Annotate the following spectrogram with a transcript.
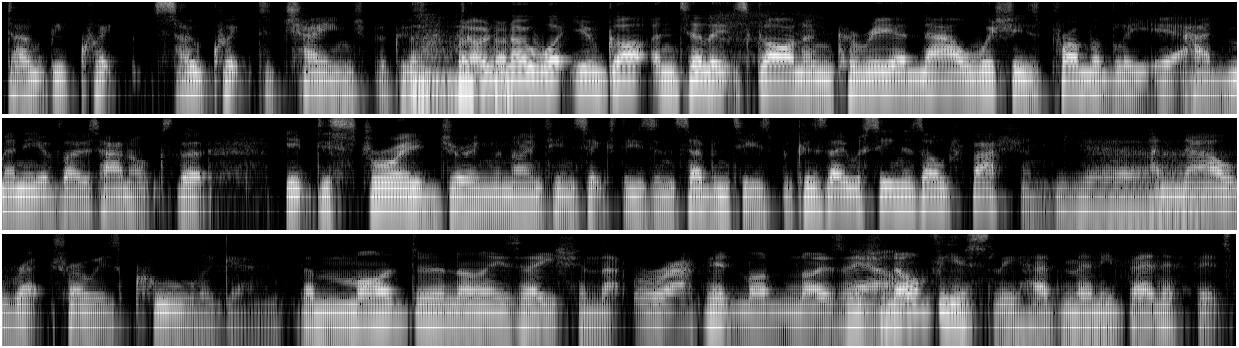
don't be quick so quick to change because you don't know what you've got until it's gone and Korea now wishes probably it had many of those Hanoks that it destroyed during the 1960s and 70s because they were seen as old fashioned. Yeah. And now retro is cool again. The modernization, that rapid modernization, Yeah. obviously had many benefits,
